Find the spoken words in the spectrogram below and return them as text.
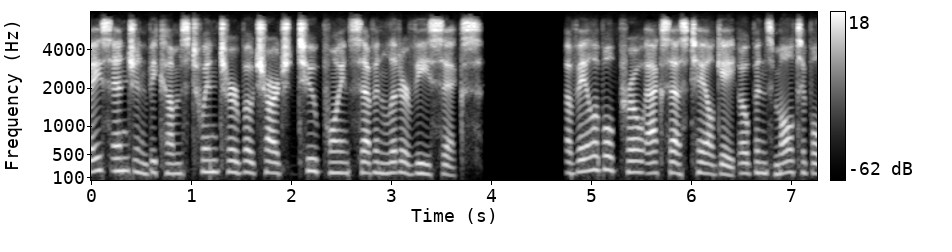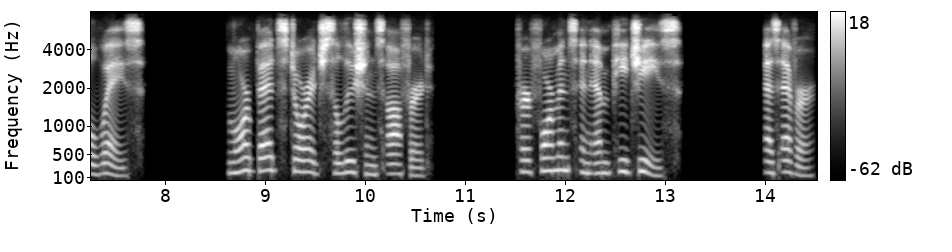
Base engine becomes twin turbocharged 2.7-liter V6. Available Pro Access tailgate opens multiple ways. More bed storage solutions offered. Performance in MPGs. As ever,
